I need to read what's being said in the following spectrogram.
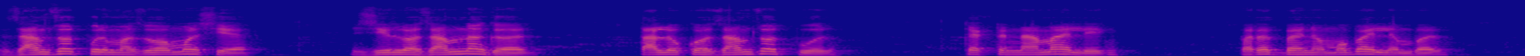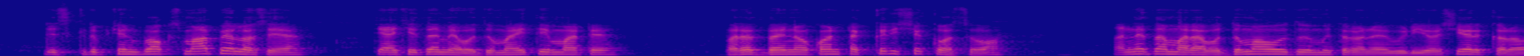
જામજોધપુરમાં જોવા મળશે. જિલ્લો જામનગર, તાલુકો જામજોધપુર ટ્રેક્ટરના માલિક ભરતભાઈનો મોબાઈલ નંબર ડિસ્ક્રિપ્શન બોક્સમાં આપેલો છે. ત્યાંથી તમે વધુ માહિતી માટે ભરતભાઈનો કોન્ટેક્ટ કરી શકો છો અને તમારા વધુમાં વધુ મિત્રોને વીડિયો શેર કરો.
